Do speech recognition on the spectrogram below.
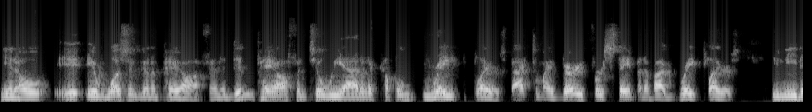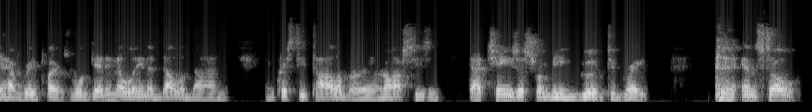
you know, it, it wasn't going to pay off. And it didn't pay off until we added a couple great players. Back to my very first statement about great players. You need to have great players. Well, getting Elena Delle Donne and Kristi Toliver in an offseason, that changed us from being good to great. and so,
